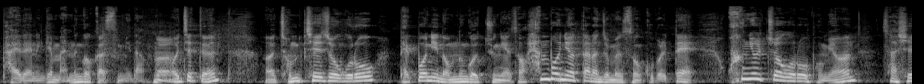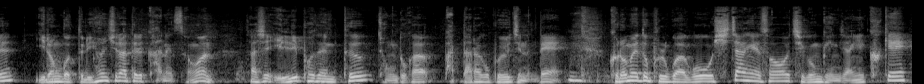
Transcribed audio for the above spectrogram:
봐야 되는 게 맞는 것 같습니다. 네. 어쨌든 어, 전체적으로 100번이 넘는 것 중에서 한 번이었다는 점에서 놓고 볼 때 확률적으로 보면 사실 이런 것들이 현실화될 가능성은 사실 1, 2% 정도가 맞다라고 보여지는데 그럼에도 불구하고 시장에서 지금 굉장히 크게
